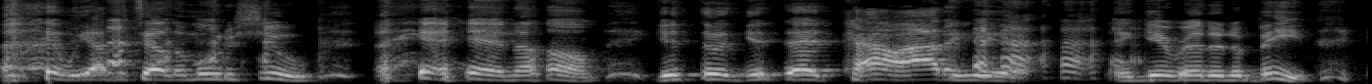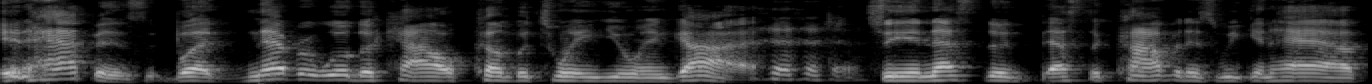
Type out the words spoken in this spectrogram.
we have to tell the move to shoot and um, get the get that cow out of here and get rid of the beef. It happens, but never will the cow come between you and God. See, and that's the that's the confidence we can have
